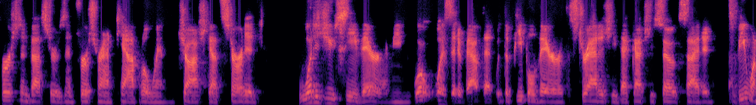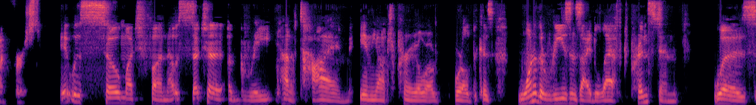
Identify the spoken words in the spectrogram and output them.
first, investors in first round capital when Josh got started. What did you see there? I mean, what was it about that with the people there, the strategy that got you so excited to be one of the first? It was so much fun. That was such a, a great kind of time in the entrepreneurial world because one of the reasons I'd left Princeton was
